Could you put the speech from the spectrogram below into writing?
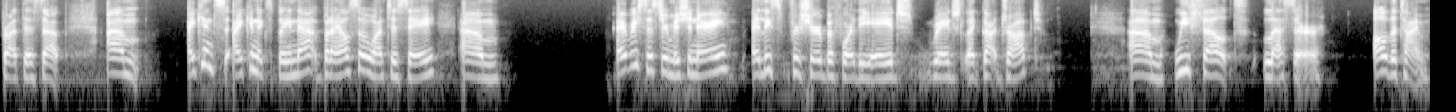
brought this up. Um, I can I can explain that, but I also want to say um, every sister missionary, at least for sure before the age range like got dropped, um, we felt lesser all the time,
